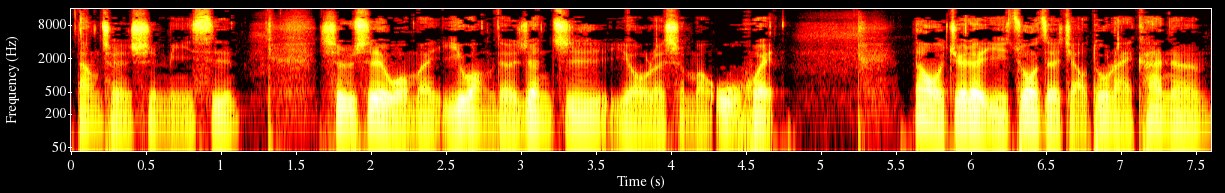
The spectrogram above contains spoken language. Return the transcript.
当成是迷思，是不是我们以往的认知有了什么误会？那我觉得以作者角度来看呢，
